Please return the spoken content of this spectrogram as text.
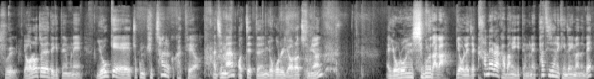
둘 열어줘야 되기 때문에 요게 조금 귀찮을 것 같아요. 하지만 어쨌든 요거를 열어주면 요런 식으로다가. 이게 원래 이제 카메라 가방이기 때문에 파티션이 굉장히 많은데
